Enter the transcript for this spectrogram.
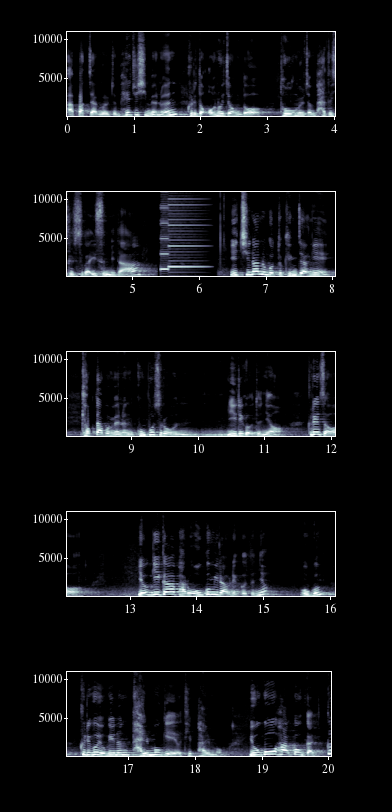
압박 자극을 좀 해주시면은 그래도 어느 정도 도움을 좀 받으실 수가 있습니다. 이 지나는 것도 굉장히 겪다 보면은 공포스러운 일이거든요. 그래서 여기가 바로 오금이라고 그랬거든요. 오금. 그리고 여기는 발목이에요. 뒷발목. 요거하고 그러니까 끝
